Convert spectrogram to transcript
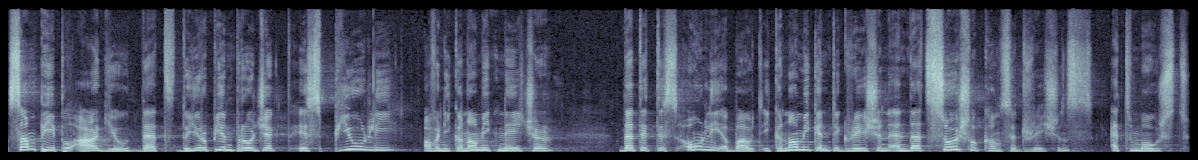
some people argue that the European project is purely of an economic nature, that it is only about economic integration and that social considerations, at most,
